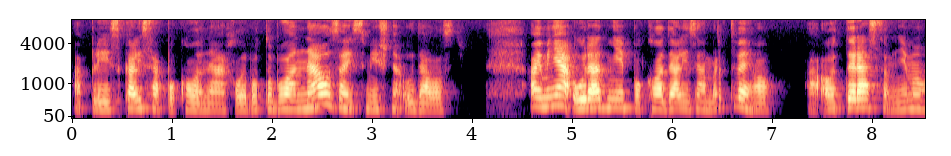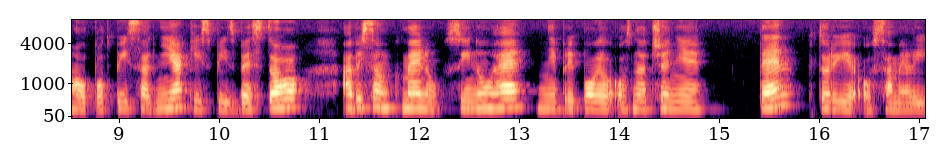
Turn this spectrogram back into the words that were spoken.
a plieskali sa po kolenách, lebo to bola naozaj smiešná udalosť. Aj mňa úradne pokladali za mŕtvého a odteraz som nemohol podpísať nejaký spis bez toho, aby som k menu Sinuhe nepripojil označenie ten, ktorý je osamelý.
